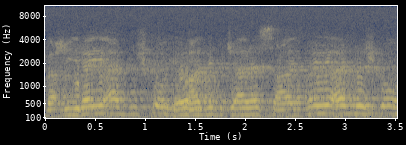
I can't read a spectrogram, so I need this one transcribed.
بحیرہ اردش کو یہ حدیث بچارے سائمہ اردش کو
